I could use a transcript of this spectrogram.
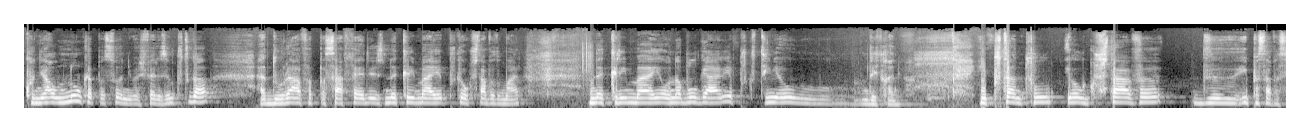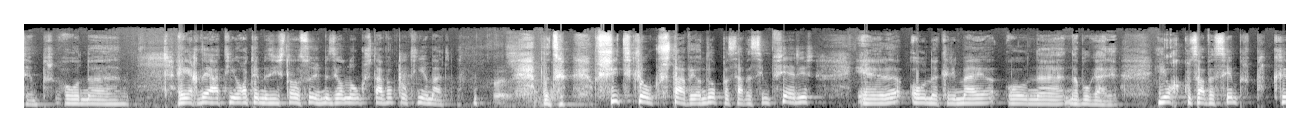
Cunhal nunca passou nenhumas férias em Portugal, adorava passar férias na Crimeia, porque eu gostava do mar na Crimeia ou na Bulgária, porque tinha o Mediterrâneo. E, portanto, ele gostava de. e passava sempre. Ou na. A RDA tinha ótimas instalações, mas ele não gostava porque ele tinha mar. Portanto, os sítios que ele gostava e onde ele passava sempre férias era ou na Crimeia ou na, na Bulgária. E eu recusava sempre porque,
